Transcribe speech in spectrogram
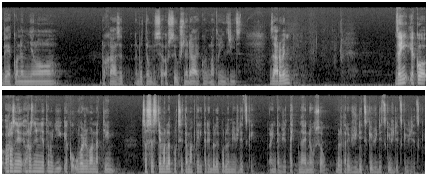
by jako nemělo docházet, nebo tam se asi už nedá jako na to nic říct. Zároveň jako hrozně, hrozně mě to nutí jako uvažovat nad tím, co se s těma pocitama, které tady byly podle mě vždycky. To není tak, že teď najednou jsou. Byly tady vždycky, vždycky, vždycky, vždycky.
